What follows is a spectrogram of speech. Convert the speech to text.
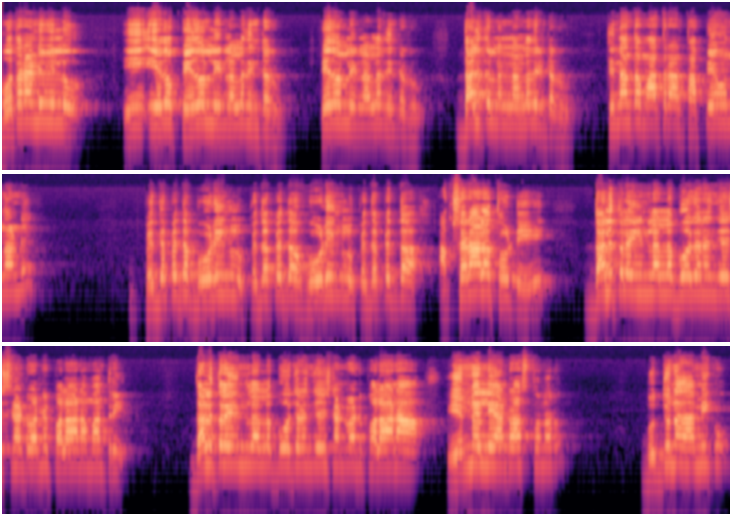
పోతారండి వీళ్ళు. ఈ ఏదో పేదోళ్ళ ఇళ్ళల్లో తింటారు. పేదోళ్ళ ఇళ్ళల్లో తింటారు. దళితులు ఇళ్ళల్లో తింటారు. తిన్నంత మాత్రం తప్పేముందండి? పెద్ద పెద్ద బోర్డింగ్లు పెద్ద పెద్ద హోర్డింగ్లు పెద్ద పెద్ద అక్షరాలతోటి దళితుల ఇళ్ళల్లో భోజనం చేసినటువంటి ఫలానా మంత్రి దళితుల ఇండ్లల్లో భోజనం చేసినటువంటి ఫలానా ఎమ్మెల్యే అని రాస్తున్నారు. బుద్ధున్నదా మీకు?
